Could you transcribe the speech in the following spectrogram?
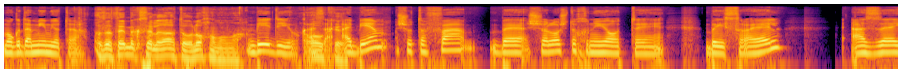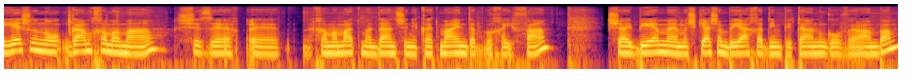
מוקדמים יותר. אז אתם אקסלרטור, לא חממה. בדיוק. אז אוקיי. IBM שותפה בשלוש תוכניות אה, בישראל. אז אה, יש לנו גם חממה, שזה אה, חממת מדען שנקראת MindUp בחיפה, ש-IBM אה, משקיעה שם ביחד עם Pitango ורמב"ם,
